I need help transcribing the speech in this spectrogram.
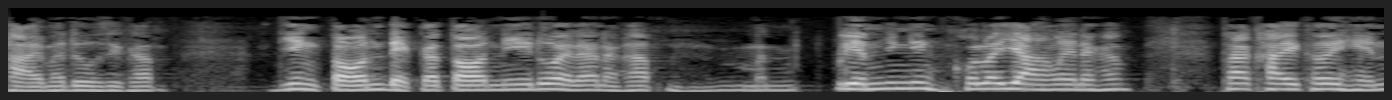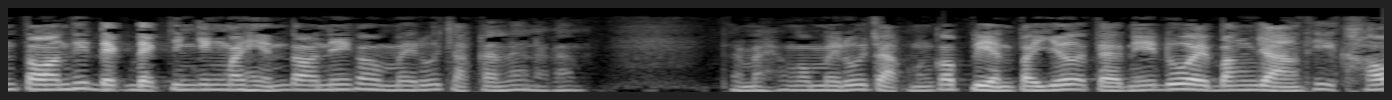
ถ่ายมาดูสิครับ ยิ่งตอนเด็กกับตอนนี้ด้วยแล้วนะครับ มันเปลี่ยนยิ่งๆคนละอย่างเลยนะครับ ถ้าใครเคยเห็นตอนที่เด็ก ๆ จริง ๆ มาเห็นตอนนี้ก็ไม่รู้จักกันแล้วนะครับช่ไหมก็ไม่รู้จักมันก็เปลี่ยนไปเยอะ แต่นี้ด้วยบางอย่างที่เขา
